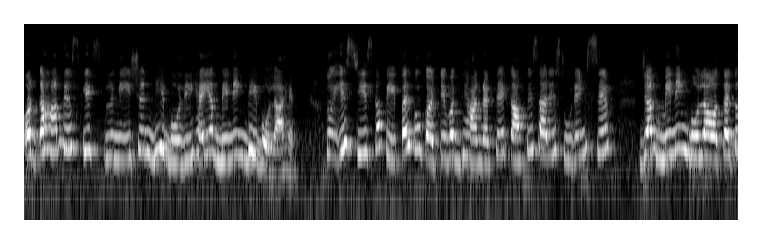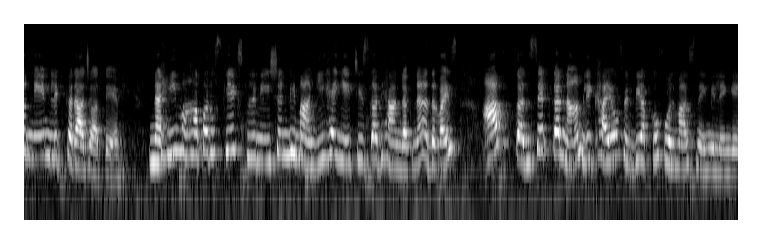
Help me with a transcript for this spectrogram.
और कहाँ पे उसकी एक्सप्लेनेशन भी बोली है या मीनिंग भी बोला है। तो इस चीज़ का पेपर को करते वक्त ध्यान रखते हैं। काफ़ी सारे स्टूडेंट सिर्फ़ जब मीनिंग बोला होता है तो नेम लिख कर आ जाते हैं। नहीं, वहाँ पर उसकी एक्सप्लेनेशन भी मांगी है, ये चीज़ का ध्यान रखना है। अदरवाइज़ आप कंसेप्ट का नाम लिखाए हो, फिर भी आपको फुल मार्क्स नहीं मिलेंगे।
